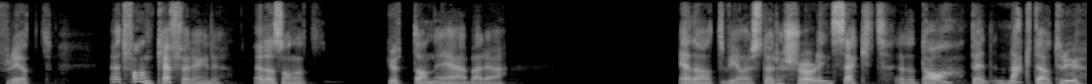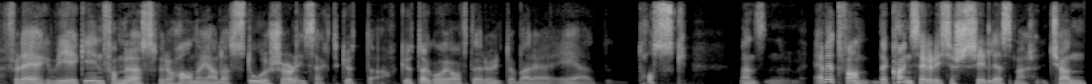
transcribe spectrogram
fordi at Jeg vet faen hvorfor, egentlig. Er det sånn at guttene er bare Er det at vi har større sjølinnsikt? Er det da? Det nekter jeg å tro, for det, vi er ikke infamøse for å ha noe jævla stor sjølinnsikt, gutter. Gutter går jo ofte rundt og bare er tosk. Men jeg vet faen, det kan sikkert ikke skilles med kjønn.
